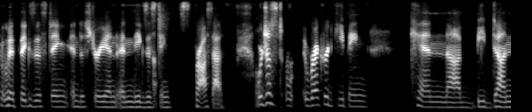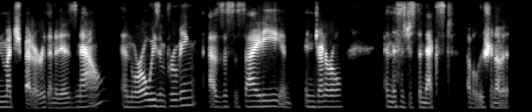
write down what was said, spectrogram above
with existing industry and, and the existing s- process. We're just r- record keeping can uh, be done much better than it is now, and we're always improving as a society and in general. And this is just the next evolution of it.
